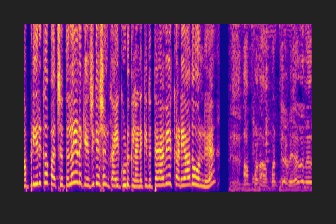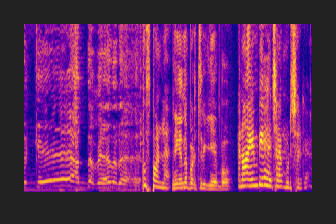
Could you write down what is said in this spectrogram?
அப்படி இருக்க பட்சத்துல எனக்கு எஜுகேஷன் கை கொடுக்கல. எனக்கு இது தேவையே கிடையாது ஒண்ணு. அப்ப நான் பட்ட வேதனை இருக்கே அந்த வேதனை. யூஸ் பண்ணல. நீங்க என்ன படிச்சிருக்கீங்க இப்போ? நான் எம்பிஏ ஹெச்ஆர் முடிச்சிருக்கேன்.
